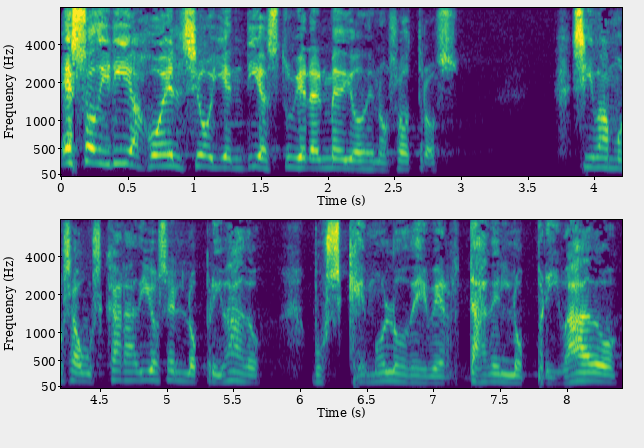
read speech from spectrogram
Eso diría Joel si hoy en día estuviera en medio de nosotros. Si vamos a buscar a Dios en lo privado, busquémoslo de verdad en lo privado.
